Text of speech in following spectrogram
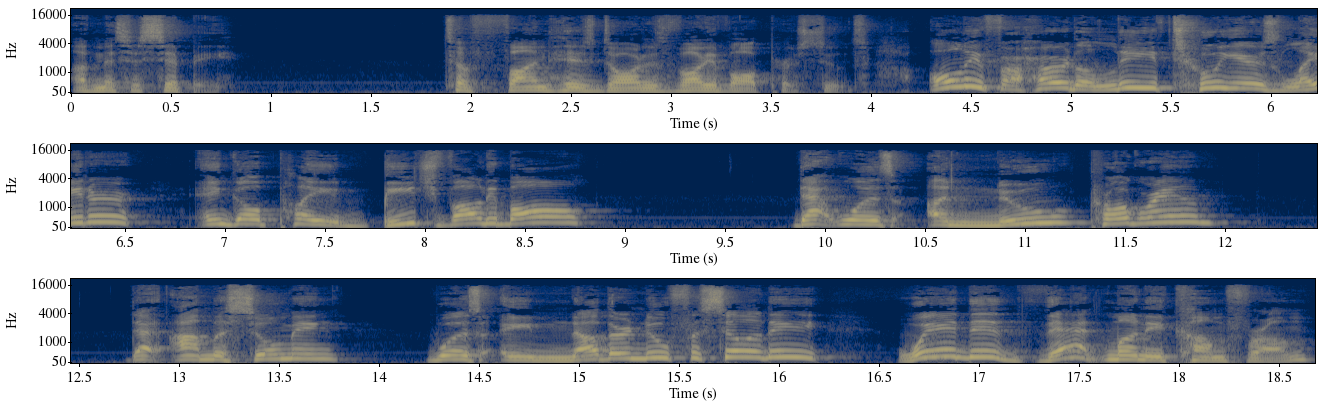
of Mississippi to fund his daughter's volleyball pursuits, only for her to leave two years later and go play beach volleyball. That was a new program that I'm assuming was another new facility. Where did that money come from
